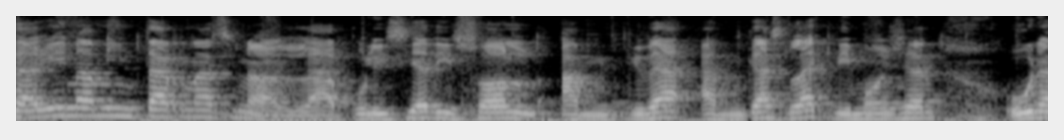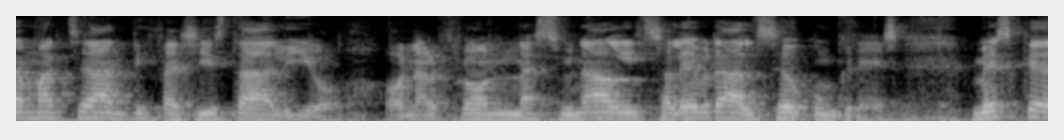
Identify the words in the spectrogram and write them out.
Seguim amb internacional. La policia dissol amb, amb gas lacrimogen una marxa antifeixista a Lió, on el Front Nacional celebra el seu congrés. Més que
